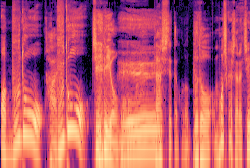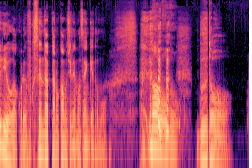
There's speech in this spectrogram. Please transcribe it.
あ、ぶどう。はいぶどう。チェリオもへえ。出してたこのぶどう。もしかしたらチェリオがこれ伏線だったのかもしれませんけども。なるほど。ぶどう。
